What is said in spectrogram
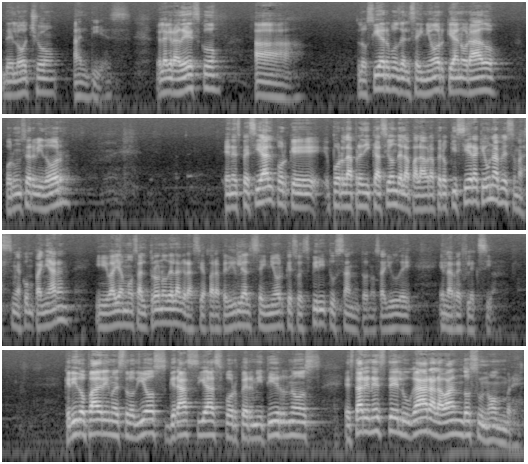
del 8 al 10. Yo le agradezco a los siervos del Señor que han orado por un servidor, en especial porque por la predicación de la palabra, pero quisiera que una vez más me acompañaran y vayamos al trono de la gracia para pedirle al Señor que su Espíritu Santo nos ayude en la reflexión. Querido Padre nuestro Dios, gracias por permitirnos estar en este lugar alabando su nombre.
